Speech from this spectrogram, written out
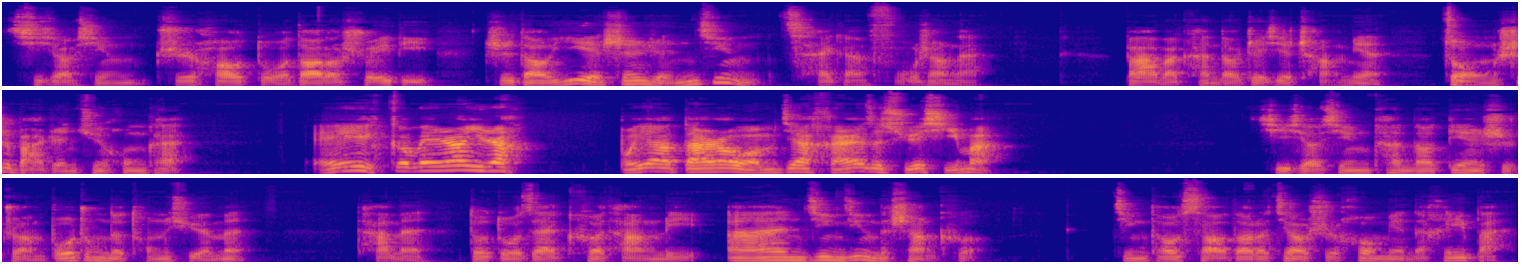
齐小星只好躲到了水底，直到夜深人静才敢浮上来。爸爸看到这些场面，总是把人群轰开：“哎，各位让一让，不要打扰我们家孩子学习嘛。”齐小星看到电视转播中的同学们，他们都躲在课堂里安安静静的上课。镜头扫到了教室后面的黑板，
